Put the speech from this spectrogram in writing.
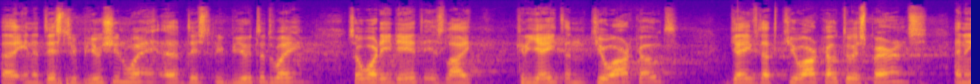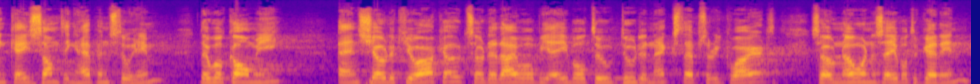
uh, in a distribution way, a distributed way. So what he did is like create a QR code, gave that QR code to his parents, and in case something happens to him, they will call me and show the QR code so that I will be able to do the next steps required. So no one is able to get in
